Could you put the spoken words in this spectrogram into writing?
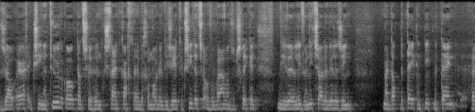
zo erg. Ik zie natuurlijk ook dat ze hun strijdkrachten hebben gemoderniseerd. Ik zie dat ze over wapens beschikken die we liever niet zouden willen zien. Maar dat betekent niet meteen uh,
